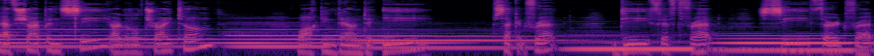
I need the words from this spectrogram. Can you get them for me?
F sharp and C, our little tritone, walking down to E, second fret, D, fifth fret, C, third fret.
